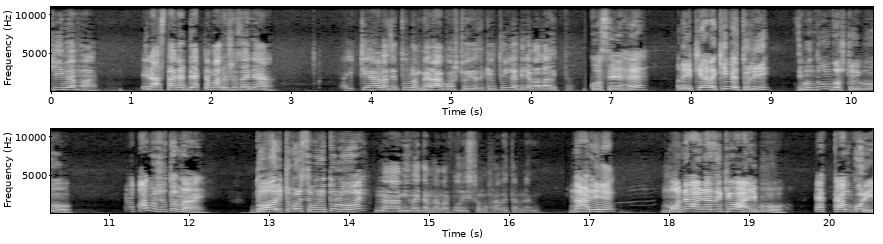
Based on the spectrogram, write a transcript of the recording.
কি ব্যাপার? এই রাস্তাঘাট দিয়ে একটা মানুষও যায় না। এই টেহাটা যে তুললাম বেড়া কষ্ট হয়ে যাচ্ছে কেউ তুইলা দিলে ভালো হইতো। কসে হে? মানে এই টেয়াটা কি বে তুলি? জীবন তুমন কষ্ট হইব। মানুষও তো নাই। দর একটু পরিশ্রম করে তুলই। না আমি পাইতাম না আমার পরিশ্রম করা পাইতাম না আমি। না রে মনে হয় না যে কেউ আইব। এক কাম করি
